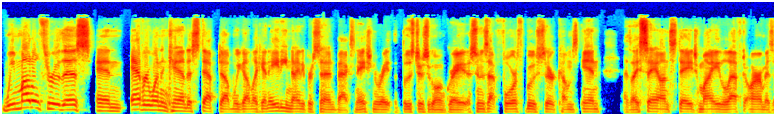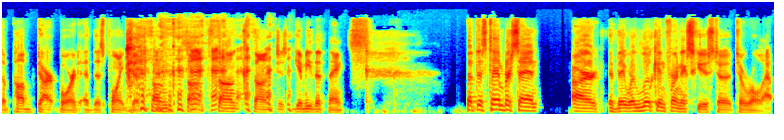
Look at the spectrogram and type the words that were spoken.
we muddled through this and everyone in Canada stepped up. We got like an 80, 90% vaccination rate. The boosters are going great. As soon as that fourth booster comes in, as I say on stage, my left arm is a pub dartboard at this point. Just thunk, thunk, thunk, thunk. Just give me the thing. But this 10% are, they were looking for an excuse to, to roll out.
